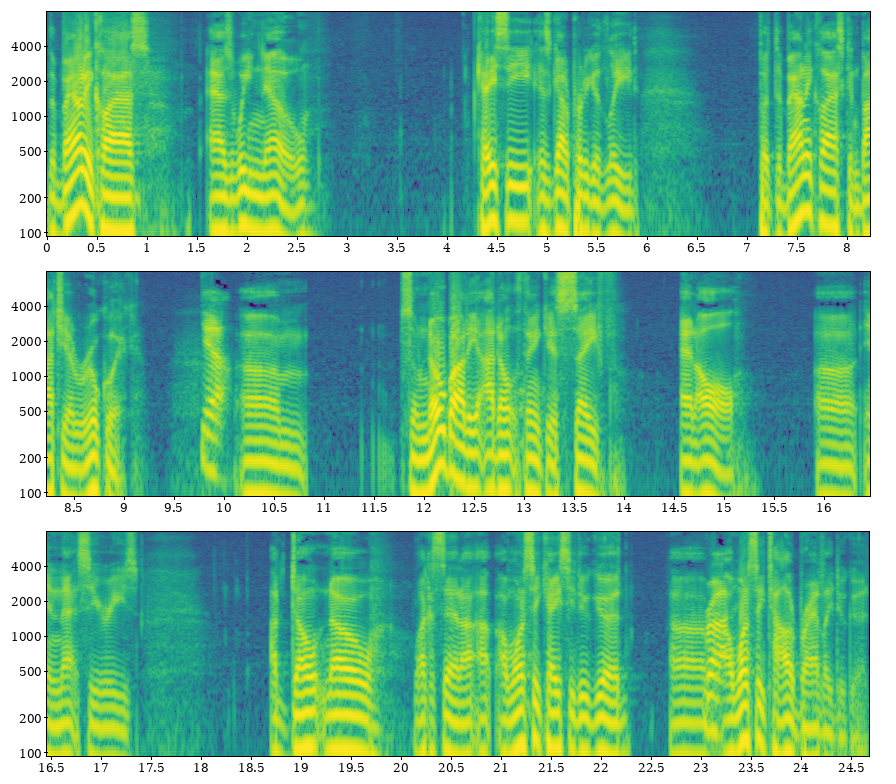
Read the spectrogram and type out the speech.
the bounty class, as we know, Casey has got a pretty good lead, but the bounty class can bite you real quick. Yeah. Um. So, nobody, I don't think, is safe at all uh, in that series. I don't know. Like I said, I, I, I want to see Casey do good. Uh, Right. I want to see Tyler Bradley do good.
